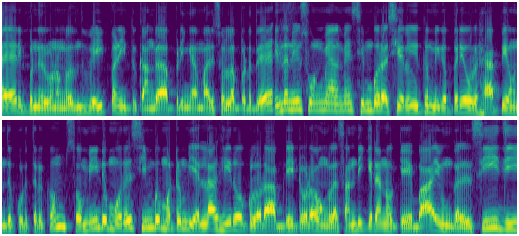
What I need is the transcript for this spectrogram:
தயாரிப்பு நிறுவனங்கள் வந்து வெயிட் பண்ணிட்டு இருக்காங்க அப்படிங்கிற மாதிரி சொல்லப்படுது. இந்த நியூஸ் உண்மையாலுமே சிம்பு ரசிகர்களுக்கு மிகப்பெரிய ஒரு ஹாப்பியை வந்து கொடுத்துருக்கோம். ஸோ மீண்டும் ஒரு சிம்பு மற்றும் எல்லா ஹீரோக்களோட அப்டேட்டோட உங்களை சந்திக்கிறேன். ஓகே பாய் உங்கள் சிஜி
